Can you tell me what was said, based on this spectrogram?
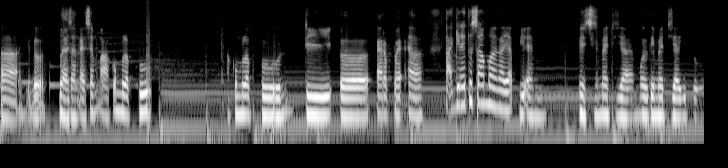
Nah, gitu. Bahasan SMA aku melebu aku melebu di eh, RPL tak kira itu sama kayak BM bisnis media multimedia gitu.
